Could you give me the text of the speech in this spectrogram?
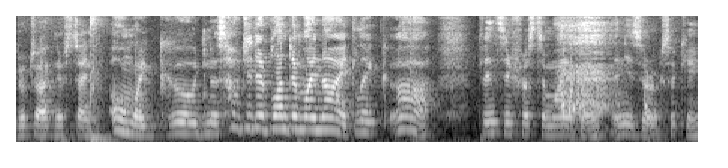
Dr. Agnewstein. Oh my goodness, how did I blunder my knight? Like, ah. Princeton Schwester Michael. And his Zerks, okay.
